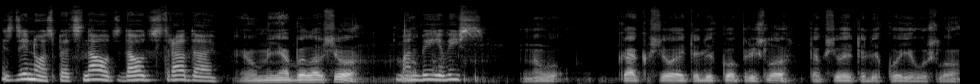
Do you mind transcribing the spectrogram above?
es dzinos pēc naudas, daudz strādāju. И у меня было все. Man bija viss. Ну, как все это легко пришло, так все это легко и ушло.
